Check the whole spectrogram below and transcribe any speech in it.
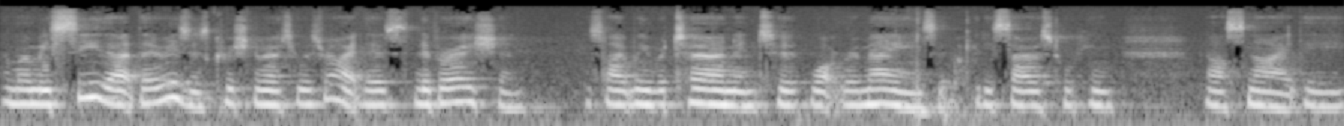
And when we see that, there is, as Krishnamurti was right, there's liberation. It's like we return into what remains. Kittisaro was talking last night. The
